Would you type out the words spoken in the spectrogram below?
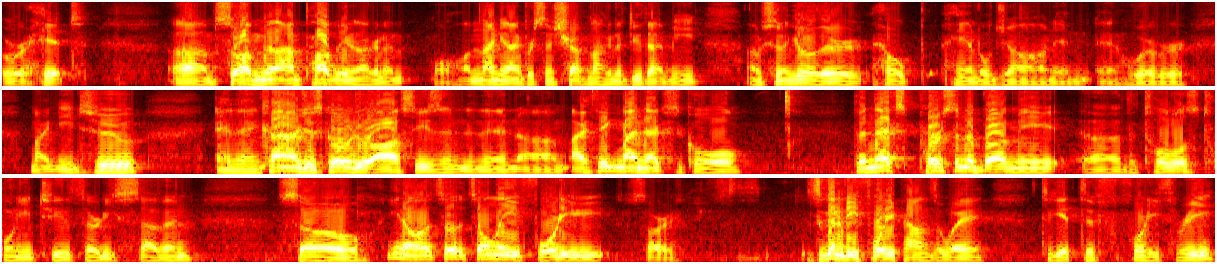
or hit. Um, so I'm, I'm probably not gonna. Well, I'm 99% sure I'm not gonna do that meet. I'm just gonna go there, help handle John and, and whoever might need to, and then kind of just go into off season. And then um, I think my next goal, the next person above me, uh, the total is 2237. So you know, it's it's only 40. Sorry, it's gonna be 40 pounds away to get to 43.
